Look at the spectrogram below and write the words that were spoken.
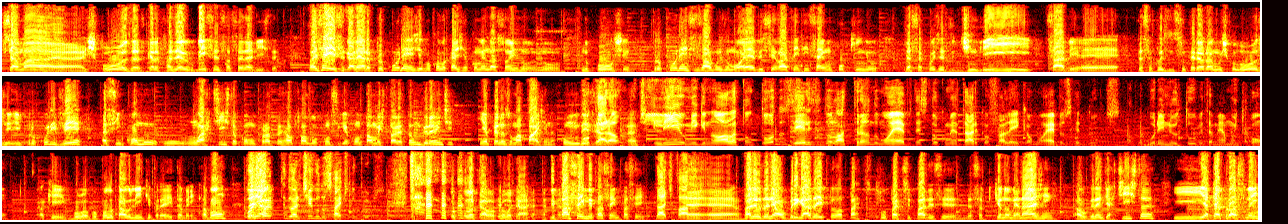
chamar a esposa, quero fazer algo bem sensacionalista. Mas é isso, galera. Procurem, eu vou colocar as recomendações no, no, no post. Procurem esses álbuns do Moeb, sei lá, tentem sair um pouquinho dessa coisa do Jim Lee, sabe? É, dessa coisa do super-herói musculoso e, e procure ver, assim, como o, um artista, como o próprio Real falou, conseguia contar uma história tão grande em apenas uma página, com um Pô, desenho. Cara, né? o Jim Lee, o Mignola, estão todos eles idolatrando o Moebius nesse documentário que eu falei, que é o Moebius Redux. Procure no YouTube também, é muito bom. Ok, boa, vou colocar o link para aí também, tá bom? Põe o link do artigo do site do curso. Vou colocar, vou colocar. Me passa aí, me passa aí, me passa aí. Tá, de fato. É, valeu, Daniel. Obrigado aí pela, por participar desse, dessa pequena homenagem ao grande artista. E até a próxima, hein?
